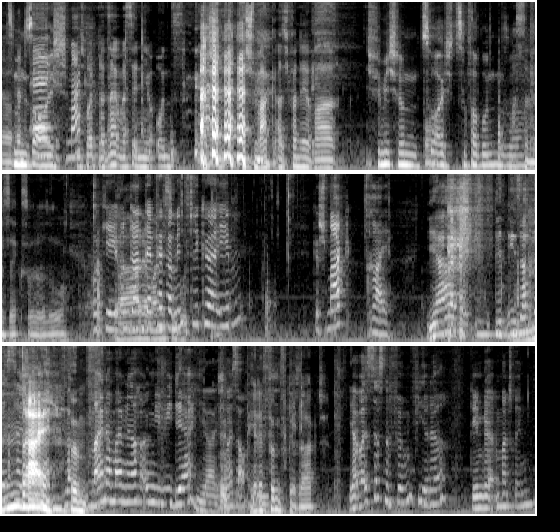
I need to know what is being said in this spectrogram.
Ja, Zumindest Äh, euch. Geschmack? Ich wollte gerade sagen, was denn hier uns? Geschmack, also ich fand der war Ich fühle mich schon zu Boah. euch zu verbunden. So. was denn eine 6 oder so. Okay, Ja, und dann der der nicht so Pfefferminzlikör eben. Geschmack drei. Ja, die, die Sache ist halt. Drei. Fünf. Meiner Meinung nach irgendwie wie der hier. Ich weiß auch Ich hätte nicht. 5 gesagt. Ja, aber ist das eine 5 hier da? Den wir immer trinken?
